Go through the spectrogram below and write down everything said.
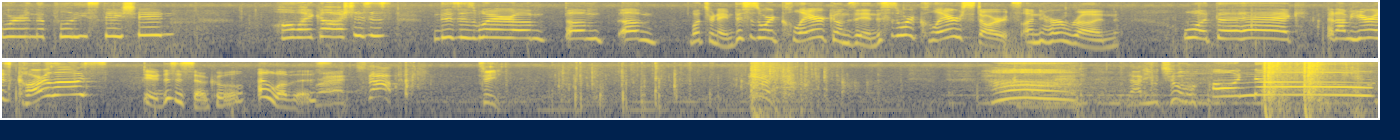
we're in the police station. Oh my gosh, this is this is where um um um what's her name? This is where Claire comes in. This is where Claire starts on her run. What the heck? And I'm here as Carlos? Dude, this is so cool. I love this. Brad, stop! T, not you too. Oh no!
